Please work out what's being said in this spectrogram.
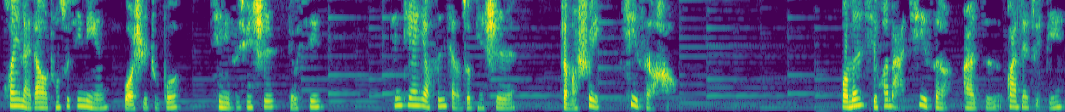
欢迎来到重塑心灵，我是主播心理咨询师刘星。今天要分享的作品是怎么睡气色好。我们喜欢把“气色”二字挂在嘴边，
